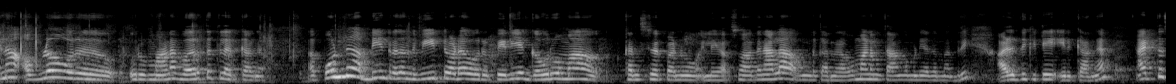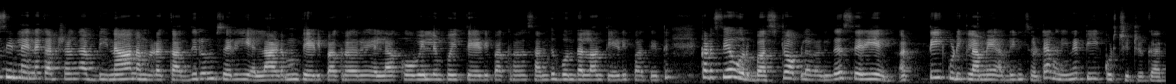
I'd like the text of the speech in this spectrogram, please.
ஏன்னா அவ்வளோ ஒரு ஒரு மன வருத்தத்தில் இருக்காங்க. பொண்ணு அப்படின்றது அந்த வீட்டோட ஒரு பெரிய கௌரவமாக கன்சிடர் பண்ணுவோம் இல்லையா? ஸோ அதனால் அவங்களுக்கு அந்த அவமானம் தாங்க முடியாத மாதிரி அழுதுகிட்டே இருக்காங்க. அடுத்த சீனில் என்ன கட்டுறாங்க அப்படின்னா நம்மளோட கதிரும் சரி எல்லா இடமும் தேடி பார்க்குறாரு எல்லா கோவில்லையும் போய் தேடி பார்க்குறாரு சந்து பொந்தெல்லாம் தேடி பார்த்துட்டு கடைசியாக ஒரு பஸ் ஸ்டாப்பில் வந்து சரி டீ குடிக்கலாமே அப்படின்னு சொல்லிட்டு அங்கே நின்று டீ குடிச்சிட்டு இருக்காரு.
